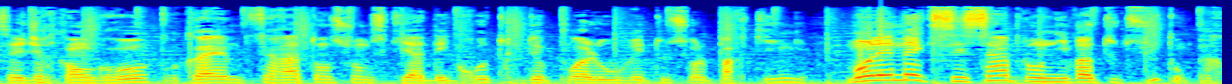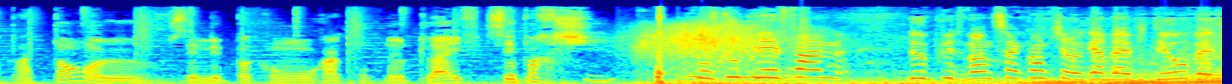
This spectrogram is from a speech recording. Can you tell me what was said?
Ça veut dire qu'en gros, faut quand même faire attention parce qu'il y a des gros trucs de poids lourds et tout sur le parking. Bon, les mecs, c'est simple, on y va tout de suite, on perd pas de temps. Euh, vous aimez pas quand on raconte notre life C'est parti. Pour toutes les femmes de plus de 25 ans qui regardent la vidéo, vas-y.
